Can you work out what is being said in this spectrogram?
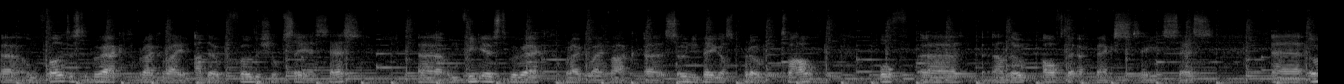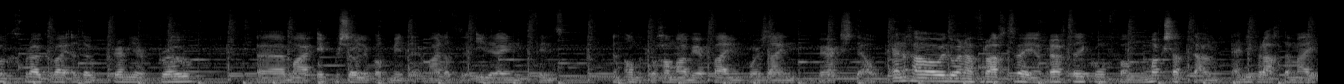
Uh, om foto's te bewerken gebruiken wij Adobe Photoshop CS6. Uh, om video's te bewerken gebruiken wij vaak uh, Sony Vegas Pro 12 of Adobe After Effects CS6. ook gebruiken wij Adobe Premiere Pro, maar ik persoonlijk wat minder. Maar dat iedereen vindt een ander programma weer fijn voor zijn werkstijl. En dan gaan we door naar vraag 2. En vraag 2 komt van Maxa Town en die vraagt aan mij:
